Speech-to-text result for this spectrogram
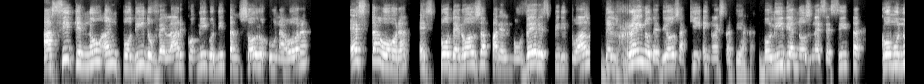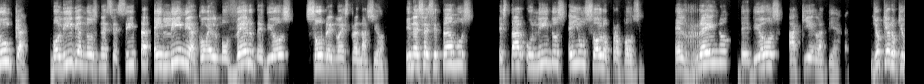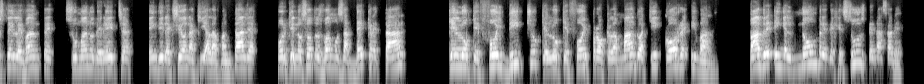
así que no han podido velar conmigo ni tan solo una hora, esta hora es poderosa para el mover espiritual del reino de Dios aquí en nuestra tierra. Bolivia nos necesita como nunca. Bolivia nos necesita en línea con el mover de Dios sobre nuestra nación. Y necesitamos estar unidos en un solo propósito, el reino de Dios aquí en la tierra. Yo quiero que usted levante su mano derecha en dirección aquí a la pantalla, porque nosotros vamos a decretar que lo que fue dicho, que lo que fue proclamado aquí corre y vale. Padre, en el nombre de Jesús de Nazaret,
